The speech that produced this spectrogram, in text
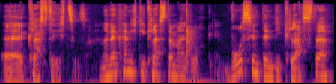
äh, cluster ich zusammen. Und dann kann ich die Cluster mal durchgehen. Wo sind denn die Cluster?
